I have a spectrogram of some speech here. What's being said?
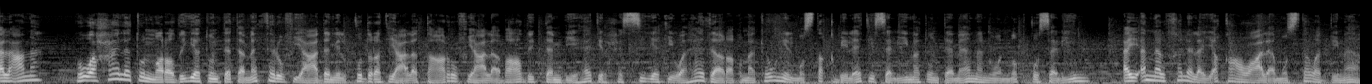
العمى هو حالة مرضية تتمثل في عدم القدرة على التعرف على بعض التنبيهات الحسية وهذا رغم كون المستقبلات سليمة تماماً والنطق سليم أي أن الخلل يقع على مستوى الدماغ.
